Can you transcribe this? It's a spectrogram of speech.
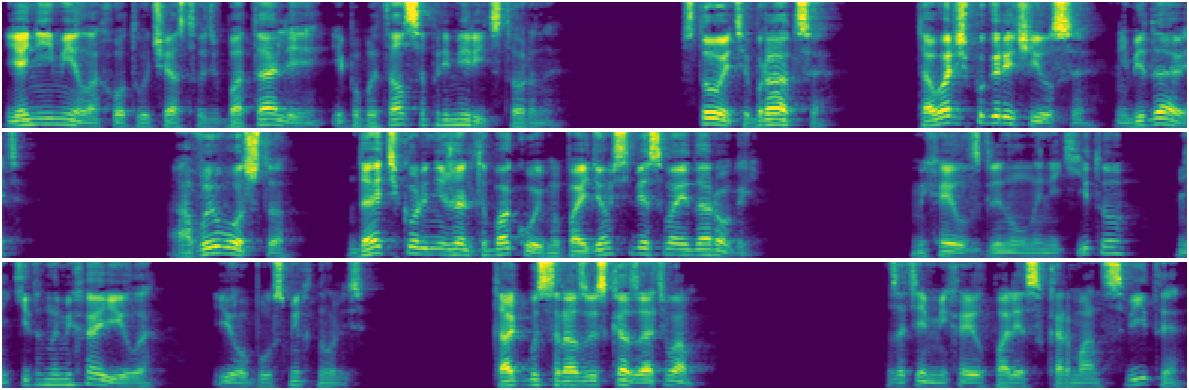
Я не имел охоты участвовать в баталии и попытался примирить стороны. «Стойте, братцы! Товарищ погорячился, не беда ведь. А вы вот что, дайте, коли не жаль табаку, и мы пойдем себе своей дорогой. Михаил взглянул на Никиту, Никита на Михаила, и оба усмехнулись. Так бы сразу и сказать вам. Затем Михаил полез в карман свиты,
